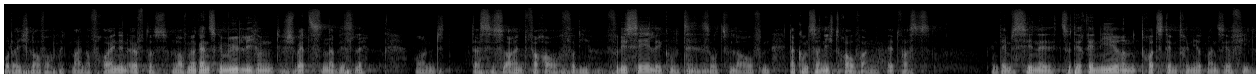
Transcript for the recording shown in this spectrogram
Oder ich laufe auch mit meiner Freundin öfters. Laufen wir ganz gemütlich und schwätzen ein bisschen. Und das ist einfach auch für die, für die Seele gut, so zu laufen. Da kommt es dann nicht drauf an, etwas in dem Sinne zu trainieren. Trotzdem trainiert man sehr viel.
